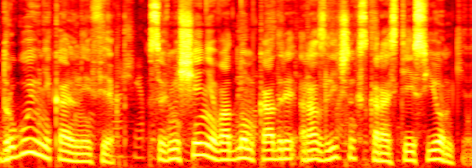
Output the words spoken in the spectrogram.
Другой уникальный эффект – совмещение в одном кадре различных скоростей съемки.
